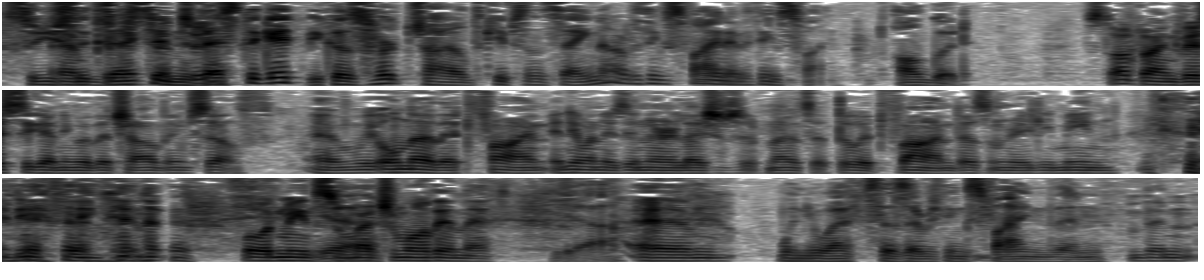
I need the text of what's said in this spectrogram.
So you um, suggest to investigate because her child keeps on saying, no, everything's fine, everything's fine, all good. Start by investigating with the child himself. Um, we all know that fine. Anyone who's in a relationship knows that the word fine doesn't really mean anything, and it, or it means so much more than that. Yeah. Um, When your wife says everything's fine, then then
